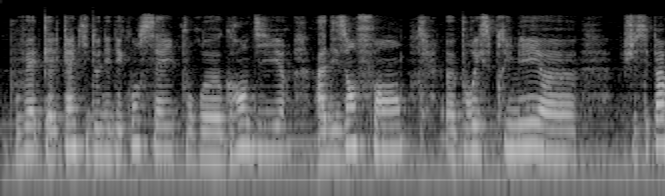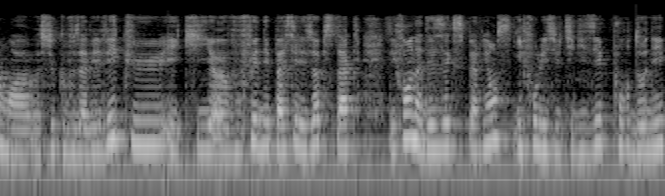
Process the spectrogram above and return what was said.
vous pouvez être quelqu'un qui donnait des conseils pour grandir à des enfants pour exprimer je ne sais pas moi, ce que vous avez vécu et qui euh, vous fait dépasser les obstacles. Des fois, on a des expériences, il faut les utiliser pour donner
